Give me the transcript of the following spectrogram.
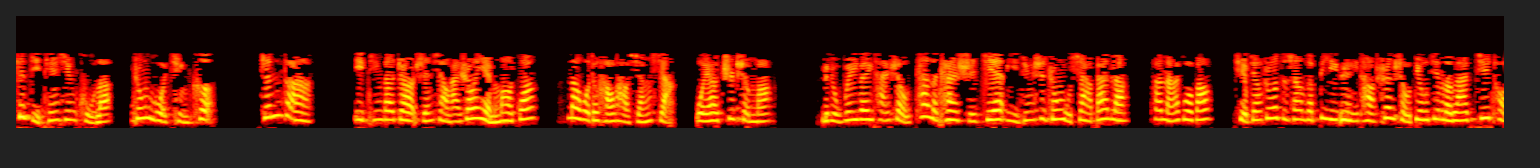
这几天辛苦了，中午我请客。”真的啊！一听到这儿，沈小爱双眼冒光。那我都好好想想，我要吃什么。柳微微抬手看了看时间，已经是中午下班了。他拿过包，且将桌子上的避孕套顺手丢进了垃圾桶，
